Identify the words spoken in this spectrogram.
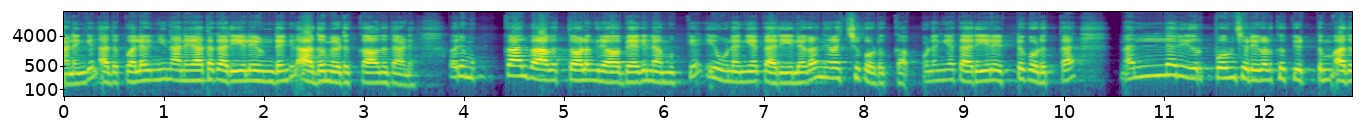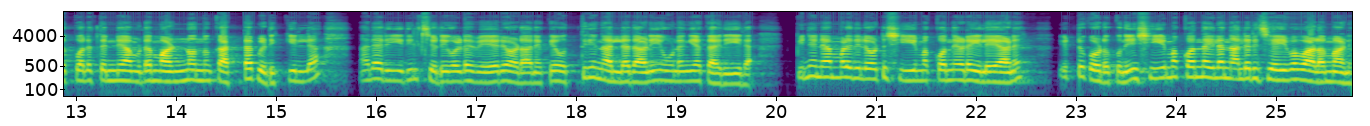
ആണെങ്കിൽ അതുപോലെ ഇനി നനയാത്ത കരിയില ഉണ്ടെങ്കിൽ അതും എടുക്കാവുന്നതാണ്. ഒരു മുക്കാൽ ഭാഗത്തോളം ഗ്രോ ബാഗിൽ നമുക്ക് ഈ ഉണങ്ങിയ കരിയിലകൾ നിറച്ചു കൊടുക്കാം. ഉണങ്ങിയ കരിയില ഇട്ട് കൊടുത്താൽ നല്ലൊരു ഈർപ്പവും ചെടികൾക്ക് കിട്ടും. അതുപോലെ തന്നെ നമ്മുടെ മണ്ണൊന്നും കട്ട പിടിക്കില്ല. നല്ല രീതിയിൽ ചെടികളുടെ വേരോടാനൊക്കെ ഒത്തിരി നല്ലതാണ് ഈ ഉണങ്ങിയ കരിയില. പിന്നെ നമ്മൾ ഇതിലോട്ട് ശീമക്കൊന്നയുടെ ഇലയാണ് ഇട്ട് കൊടുക്കുന്നു ഈ ശീമക്കൊന്ന ഇല നല്ലൊരു ജൈവ വളമാണ്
